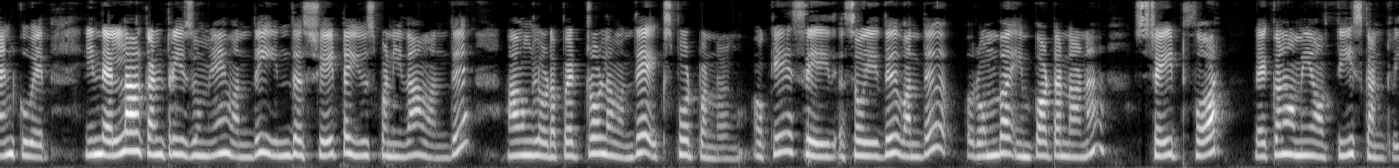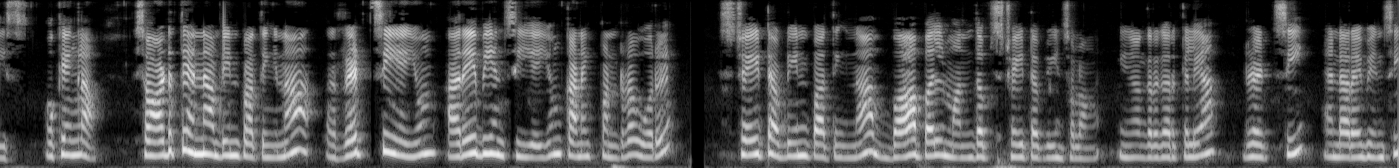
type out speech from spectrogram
and Kuwait. இந்த எல்லா கண்ட்ரீஸுமே வந்து இந்த ஸ்டேட்டை யூஸ் பண்ணி தான் வந்து அவங்களோட பெட்ரோலை வந்து எக்ஸ்போர்ட் பண்ணுறாங்க ஓகே ஸோ இது வந்து ரொம்ப இம்பார்ட்டண்ட்டான state for the economy of these countries ஓகேங்களா ஸோ அடுத்து என்ன அப்படின்னு பார்த்தீங்கன்னா ரெட் சீயையும் அரேபியன் சீயையும் கனெக்ட் பண்ணுற ஒரு ஸ்ட்ரெயிட் அப்படின்னு பார்த்தீங்கன்னா பாபல் மந்தப் ஸ்ட்ரெயிட் அப்படின்னு சொல்லுவாங்க. எங்கள் அங்கே இருக்கு இல்லையா? Red Sea and Arabian Sea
